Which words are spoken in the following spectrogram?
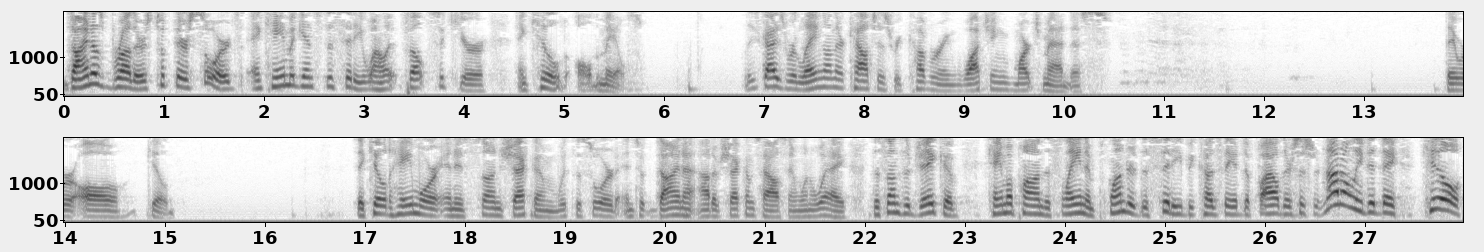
Dinah's brothers took their swords and came against the city while it felt secure and killed all the males. These guys were laying on their couches recovering, watching March Madness. They were all killed. They killed Hamor and his son Shechem with the sword and took Dinah out of Shechem's house and went away. The sons of Jacob came upon the slain and plundered the city because they had defiled their sister. Not only did they kill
